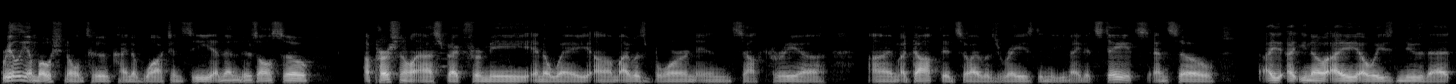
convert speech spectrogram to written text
really emotional to kind of watch and see. And then there's also a personal aspect for me in a way. Um, I was born in South Korea. I'm adopted, so I was raised in the United States, and so I, I you know, I always knew that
